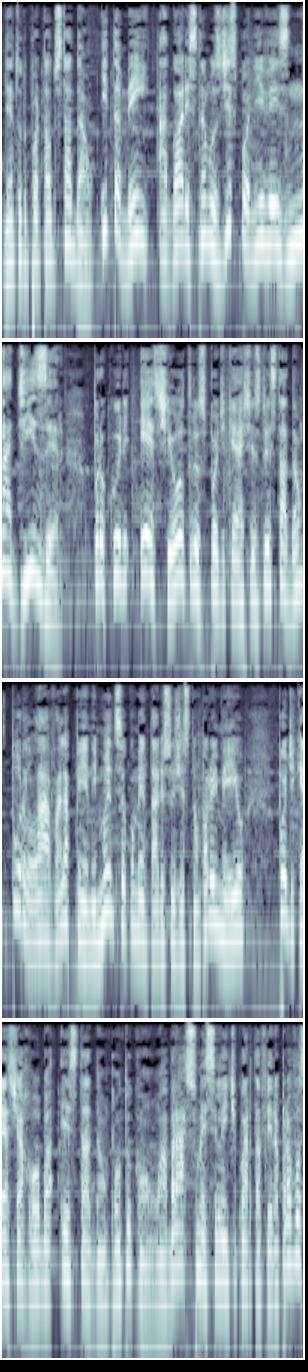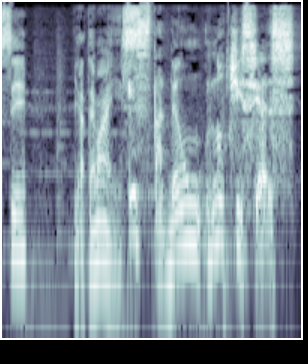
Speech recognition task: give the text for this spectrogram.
dentro do portal do Estadão. E também agora estamos disponíveis na Deezer Procure este e outros podcasts do Estadão por lá, vale a pena. E mande seu comentário e sugestão para o e-mail podcast@estadão.com. Um abraço, uma excelente quarta-feira para você e até mais. Estadão Notícias.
